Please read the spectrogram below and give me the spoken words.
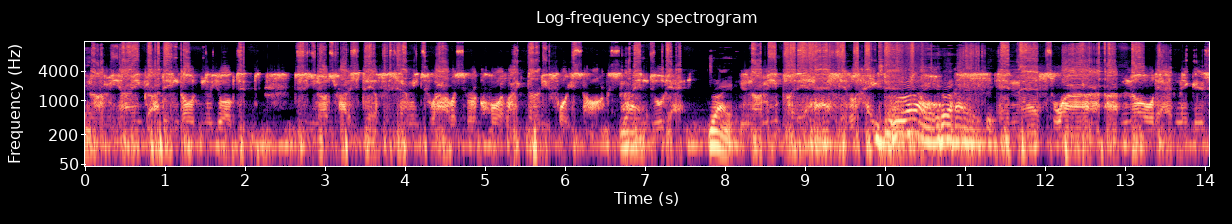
You know what I mean? I ain't, I didn't go to New York to, to, you know, try to stay up for 72 hours to record like 30, 40 songs. I didn't do that. Right. You know what I mean? But it happened like that. Right, So- right. and that's why I know that niggas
